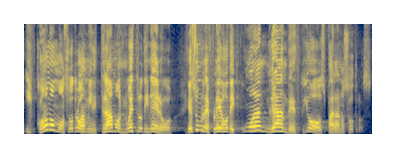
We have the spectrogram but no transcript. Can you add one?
y cómo nosotros administramos nuestro dinero es un reflejo de cuán grande es Dios para nosotros.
